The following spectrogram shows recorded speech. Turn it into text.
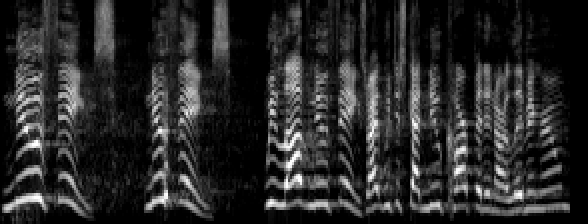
New things. New things. We love new things, right? We just got new carpet in our living room.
